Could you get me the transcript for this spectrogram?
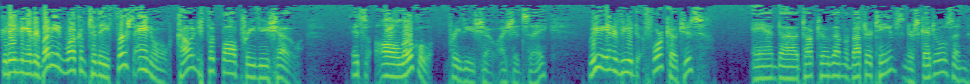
Good evening, everybody, and welcome to the first annual College Football Preview Show. It's all local preview show, I should say. We interviewed four coaches and uh, talked to them about their teams and their schedules and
